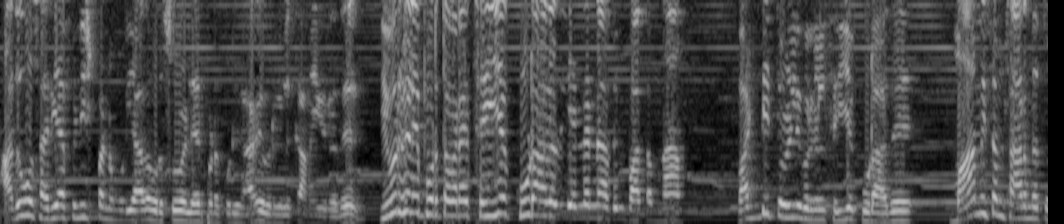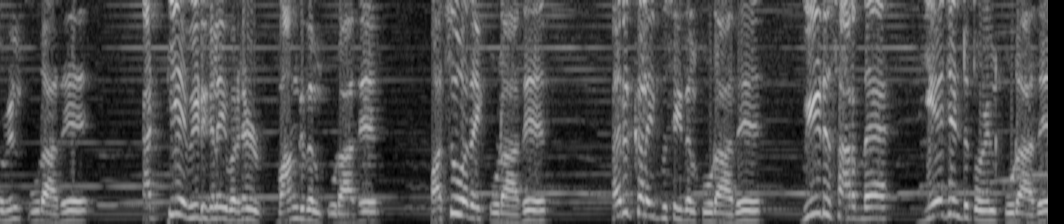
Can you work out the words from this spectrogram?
அதுவும் சரியா பினிஷ் பண்ண முடியாத ஒரு சூழல் ஏற்படக்கூடியதாக இவர்களுக்கு அமைகிறது. இவர்களை பொறுத்தவரை செய்யக்கூடாதது என்னென்ன அப்படின்னு பார்த்தோம்னா வட்டி தொழில் இவர்கள் செய்யக்கூடாது. மாமிசம் சார்ந்த தொழில் கூடாது. கட்டிய வீடுகளை இவர்கள் வாங்குதல் கூடாது. பசுவதை கூடாது. கருக்கலைப்பு செய்தல் கூடாது. வீடு சார்ந்த ஏஜென்ட் தொழில் கூடாது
